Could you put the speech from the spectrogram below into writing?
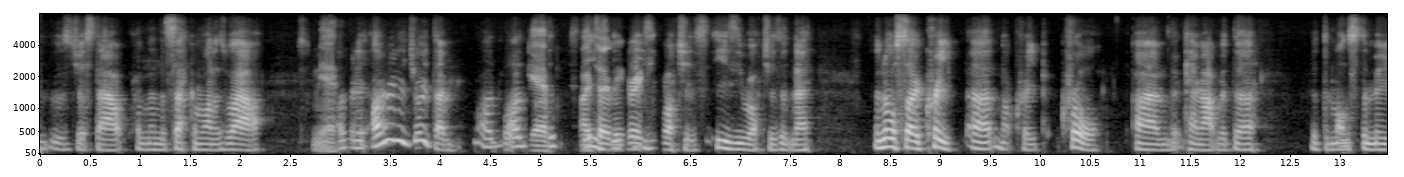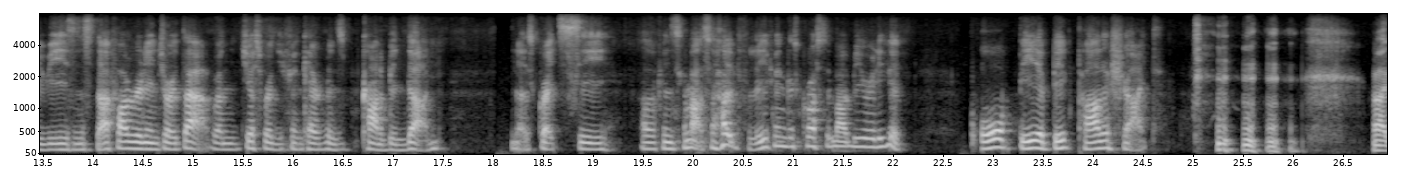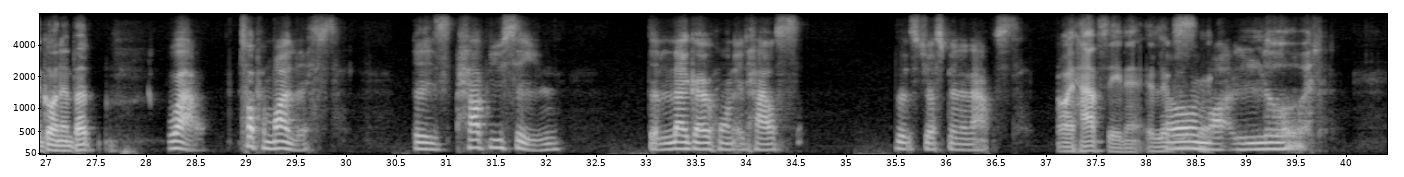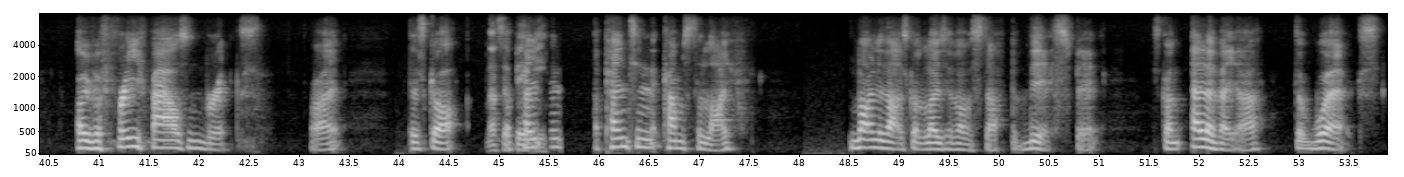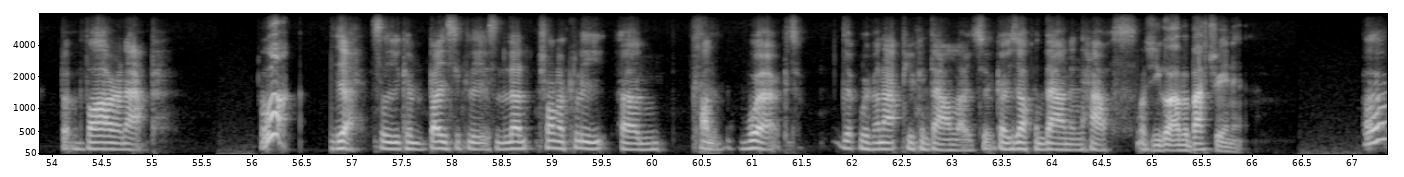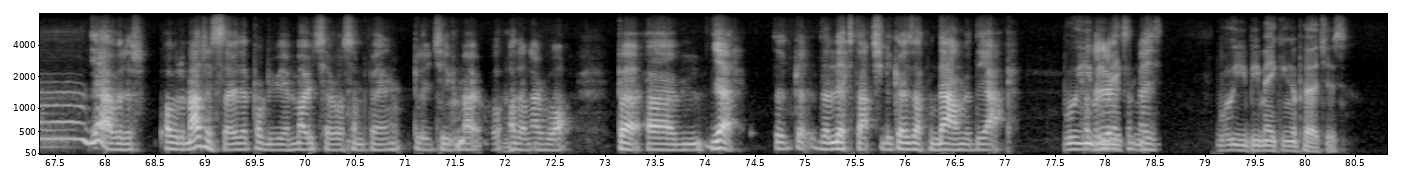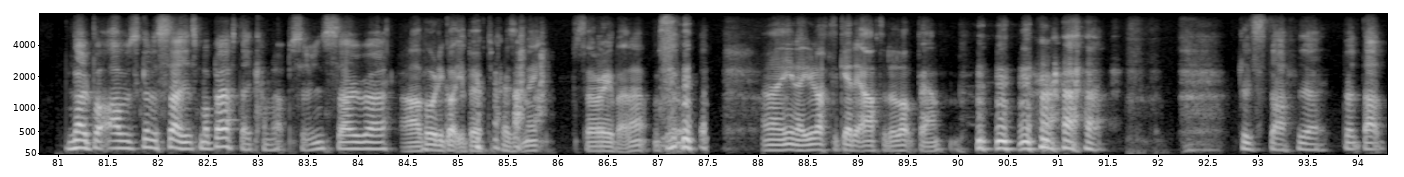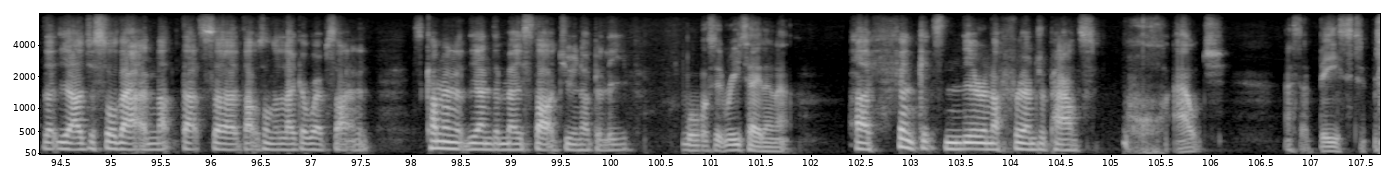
was just out, and then the second one as well. Yeah. I really, I really enjoyed them. I, I, Yeah, I easy- totally agree. Easy watches, easy watches, isn't they? And also Creep, uh, not Creep, Crawl, um, that came out with the with the monster movies and stuff. I really enjoyed that. When just when you think everything's kind of been done, you know, it's great to see other things come out. So hopefully, fingers crossed, it might be really good, or be a big pile of shite. right, go on then, bud. Wow, top of my list is have you seen the Lego haunted house that's just been announced? I have seen it. It looks. Oh sick. my lord. Over 3,000 bricks, right? It's got That's a a biggie. painting, a painting that comes to life. Not only that, it's got loads of other stuff, but this bit, it's got an elevator that works, but via an app. What? Yeah, so you can basically it's electronically um, kind of worked that with an app you can download, so it goes up and down in the house. What? So you got to have a battery in it? Uh, yeah, I would I would imagine so. There'd probably be a motor or something, Bluetooth Mhm. motor, I don't know what, but um, yeah, the, the lift actually goes up and down with the app. Will you be making? amazing. Will you be making a purchase? No, but I was going to say it's my birthday coming up soon, so uh, Oh, I've already got your birthday present, mate. Sorry about that. uh, you know, you'll have to get it after the lockdown. good stuff. Yeah, but that, that yeah, I just saw that, and that that's uh, that was on the Lego website, and it's coming at the end of May, start of June, I believe. What's it retailing at? I think it's near enough three hundred pounds. Oh, ouch. That's a beast.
